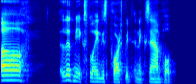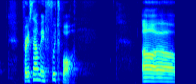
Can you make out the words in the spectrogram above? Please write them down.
Uh, let me explain this part with an example. For example, in football, uh,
